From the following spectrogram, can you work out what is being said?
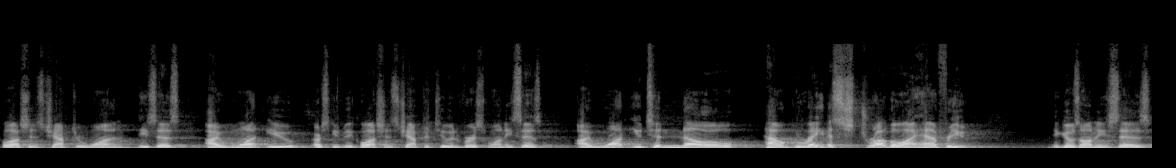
Colossians chapter 1, he says, I want you, or excuse me, Colossians chapter 2 and verse 1, he says, I want you to know how great a struggle I have for you. He goes on and he says,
